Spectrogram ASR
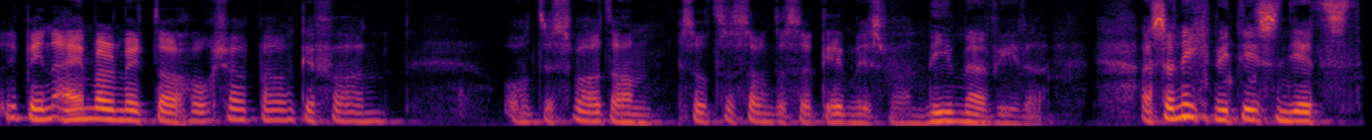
Ich bin einmal mit der Hochschaubahn gefahren und das war dann sozusagen das Ergebnis war nie mehr wieder. Also nicht mit diesen jetzt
